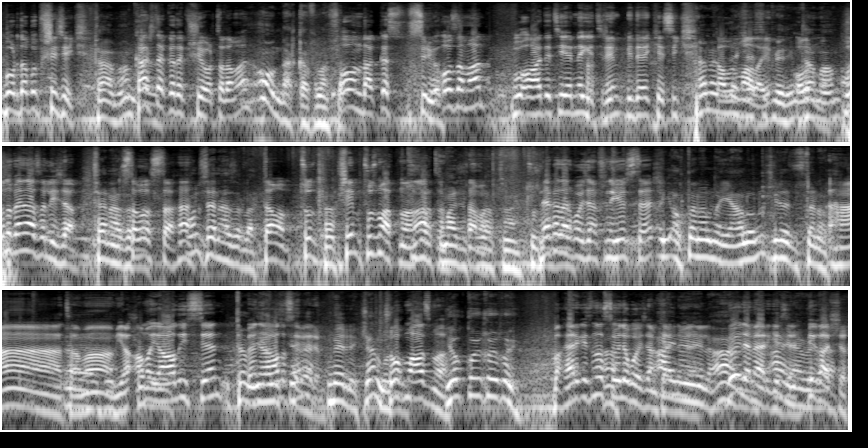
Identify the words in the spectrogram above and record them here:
burada bu pişecek. Tamam, Kaç evet. dakikada pişiyor ortalama? 10 dakika falan sonra. 10 dakika sürüyor. O zaman bu adeti yerine getireyim. Bir de kesik Hemen bir de kavurma kesik alayım. vereyim, Olur mu? tamam. Bunu ben hazırlayacağım. Sen hazırla. Mustafa Usta. ha. Onu sen hazırla. Tamam. Tuz, şey mi, tuz mu attın ona? Tuz Ne attım, yaptın? hacı, tuz attım, tuz ne attım. kadar koyacağım şimdi göster. Alttan alma yağlı olur biraz üstten al. Ha tamam. Ya, ama yağlı isteyen ben yağlı isteyene severim. Veririk canım. Çok mu, az mı? Yok koy koy koy. Bak herkese nasıl öyle koyacağım kendime. Aynen öyle. aynen. Böyle mi herkese? Aynen bir böyle. kaşık.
